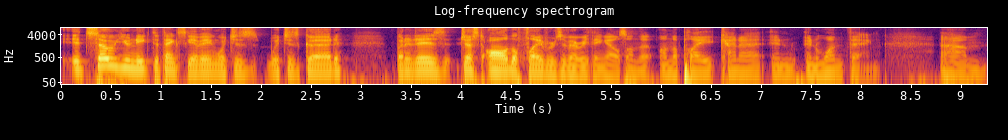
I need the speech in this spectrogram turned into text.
It's so unique to Thanksgiving, which is which is good, but it is just all the flavors of everything else on the on the plate, kind of in in one thing. Um,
